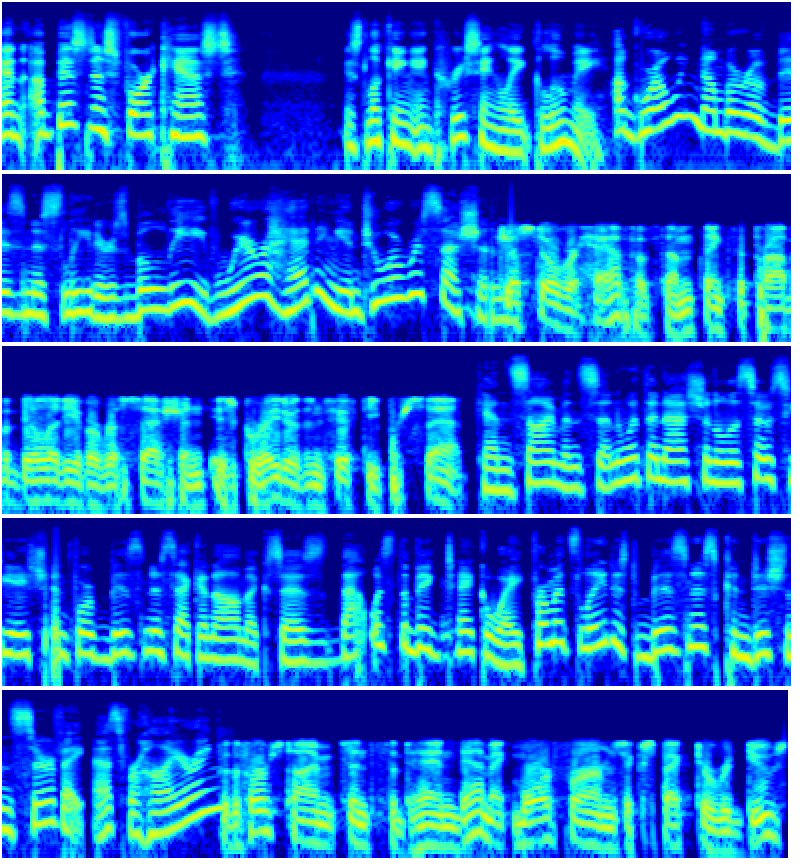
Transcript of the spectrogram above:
And a business forecast is looking increasingly gloomy. A growing number of business leaders believe we're heading into a recession. Just over half of them think the probability of a recession is greater than 50%. Ken Simonson with the National Association for Business Economics says that was the big takeaway from its latest business conditions survey. As for hiring, For the first time since the pandemic, more firms expect to reduce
